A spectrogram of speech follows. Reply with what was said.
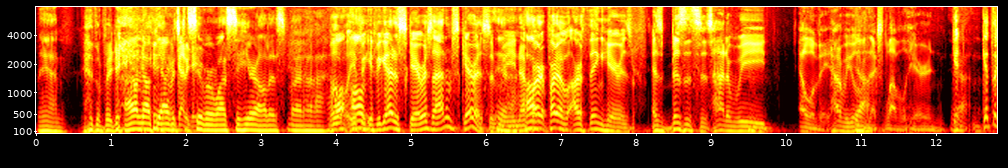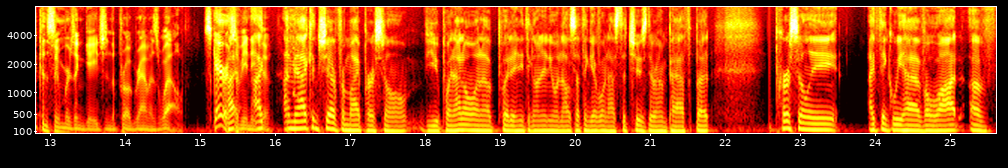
Man, the big. I don't know if the average Gotta get- consumer wants to hear all this, but uh, Well, I'll- I'll- if, if you got to scare us, Adam, scare us. I Yeah, mean, uh, I'll- part part of our thing here is as businesses, how do we elevate? How do we go to the next level here and get Yeah. get the consumers engaged in the program as well? Scare us I, if you need I- to. I mean, I can share from my personal viewpoint. I don't want to put anything on anyone else. I think everyone has to choose their own path. But personally, I think we have a lot of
